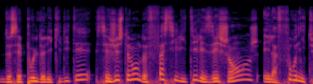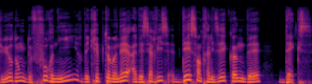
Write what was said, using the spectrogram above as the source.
de ces poules de liquidité, c'est justement de faciliter les échanges et la fourniture, donc de fournir des crypto-monnaies à des services décentralisés comme des DEX.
